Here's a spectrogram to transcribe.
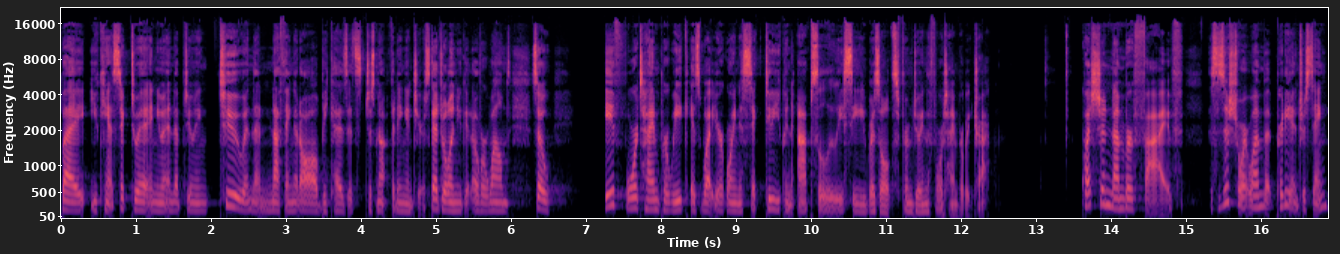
but you can't stick to it and you end up doing two and then nothing at all because it's just not fitting into your schedule and you get overwhelmed. So if four time per week is what you're going to stick to, you can absolutely see results from doing the four time per week track. Question number five. This is a short one, but pretty interesting.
